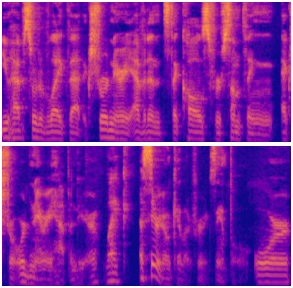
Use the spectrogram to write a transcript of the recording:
you have sort of like that extraordinary evidence that calls for something extraordinary happened here, like a serial killer, for example, or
